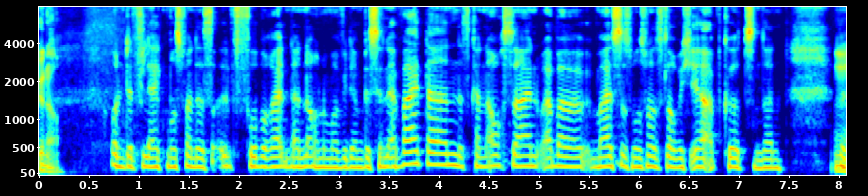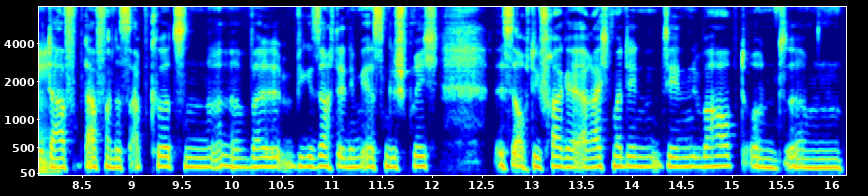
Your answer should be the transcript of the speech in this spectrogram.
genau. Und vielleicht muss man das äh, Vorbereiten dann auch nochmal wieder ein bisschen erweitern. Das kann auch sein. Aber meistens muss man es, glaube ich, eher abkürzen. Dann äh, mhm. darf, darf man das abkürzen, äh, weil, wie gesagt, in dem ersten Gespräch ist auch die Frage, erreicht man den, den überhaupt? Und ähm,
